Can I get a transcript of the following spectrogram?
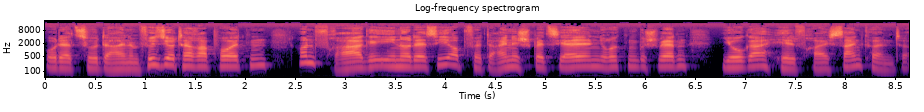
oder zu deinem Physiotherapeuten und frage ihn oder sie, ob für deine speziellen Rückenbeschwerden Yoga hilfreich sein könnte.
